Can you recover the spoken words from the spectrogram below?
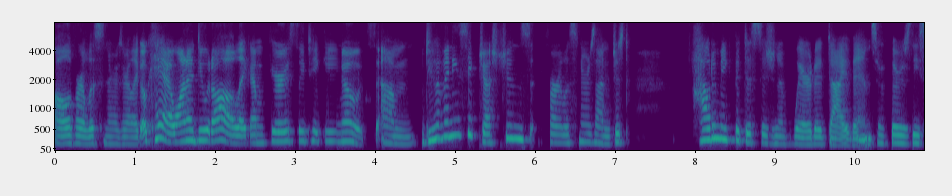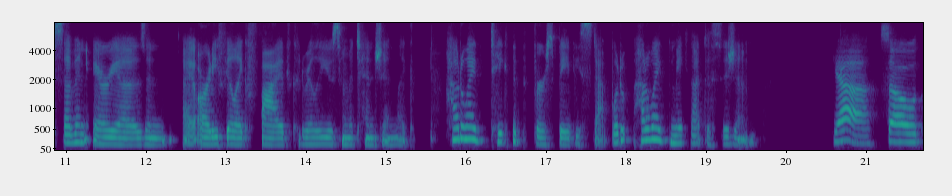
all of our listeners are like, okay, I want to do it all. Like I'm furiously taking notes. Um, do you have any suggestions for our listeners on just how to make the decision of where to dive in? So if there's these seven areas and I already feel like five could really use some attention, like how do I take the first baby step? What how do I make that decision? Yeah. So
